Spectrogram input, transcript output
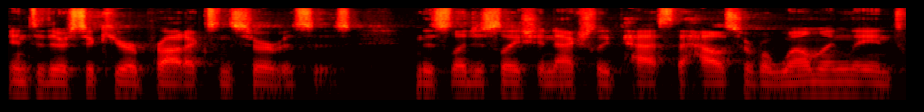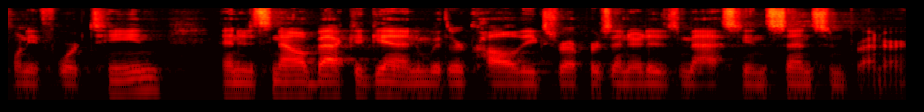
into their secure products and services. This legislation actually passed the House overwhelmingly in 2014, and it's now back again with her colleagues, Representatives Massie and Sensenbrenner.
